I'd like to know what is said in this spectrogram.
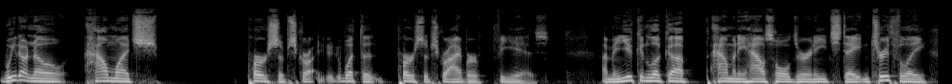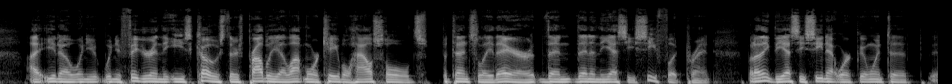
we don't know how much per subscribe what the per subscriber fee is. I mean, you can look up how many households are in each state, and truthfully, uh, you know, when you when you figure in the East Coast, there's probably a lot more cable households potentially there than than in the SEC footprint. But I think the SEC network went to uh,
